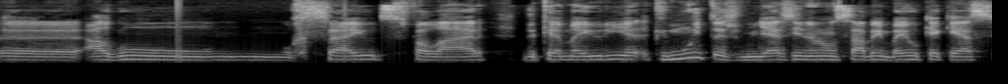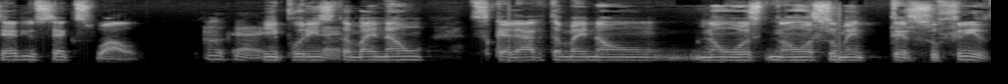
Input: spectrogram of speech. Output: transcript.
eh, algum receio de se falar de que a maioria, que muitas mulheres ainda não sabem bem o que é que é assédio sexual. Ok. E por isso ok. também não, se calhar também não, não, não assumem ter sofrido.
